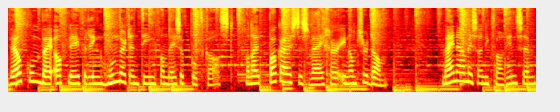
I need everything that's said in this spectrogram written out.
Welkom bij aflevering 110 van deze podcast vanuit Pakhuis de Zwijger in Amsterdam. Mijn naam is Aniek van Rinsem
